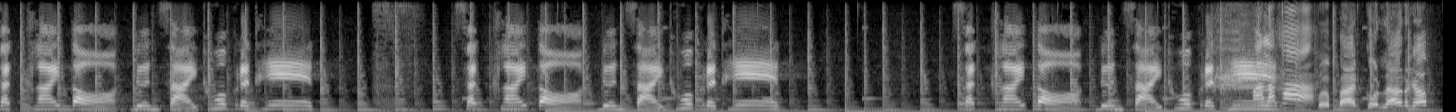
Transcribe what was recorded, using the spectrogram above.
สัตว์คล้ายต่อ เดินสายทั่วประเทศ สัตว์คล้ายต่อ เดินสายทั่วประเทศ สัตว์คล้ายต่อ เดินสายทั่วประเทศ มาแล้วค่ะ เบอร์8กดแล้วนะครับ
